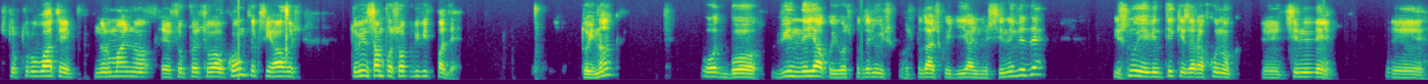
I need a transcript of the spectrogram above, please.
структурувати нормально, е, щоб працював комплекс і галузь, то він сам по собі відпаде. той НАК, от, бо він ніякої господарської діяльності не веде. Існує він тільки за рахунок е, ціни е,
